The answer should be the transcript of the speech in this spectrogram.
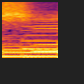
是。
